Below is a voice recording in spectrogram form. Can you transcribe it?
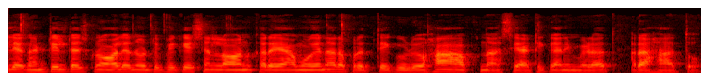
घंटीला घंटीला टच करून ऑल नोटिफिकेशनला ऑन करा. यामुळे येणारा प्रत्येक व्हिडिओ हा आपणास या ठिकाणी मिळत राहतो.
